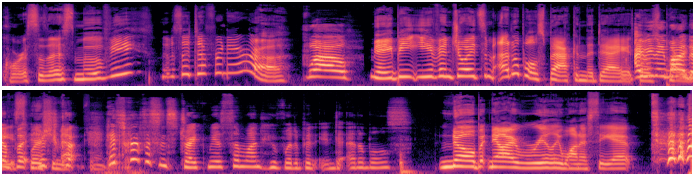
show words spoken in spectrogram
course of this movie. It was a different era. well, Maybe Eve enjoyed some edibles back in the day. I mean, they might have, but Hitchcock, Hitchcock doesn't strike me as someone who would have been into edibles. No, but now I really want to see it.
